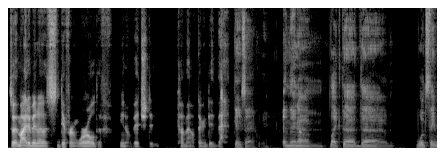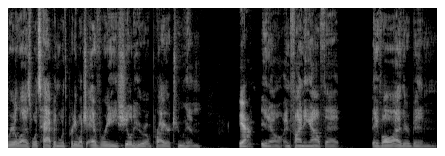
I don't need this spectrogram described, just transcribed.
So it might have been a different world if you know bitch didn't come out there and did that. Exactly. And then um like the the once they realize what's happened with pretty much every shield hero prior to him, Yeah, you know, and finding out that they've all either been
